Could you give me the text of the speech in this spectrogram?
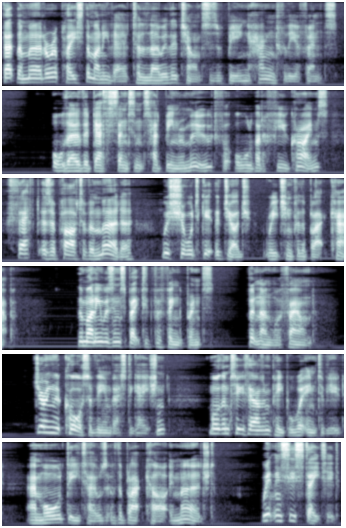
that the murderer placed the money there to lower the chances of being hanged for the offence. Although the death sentence had been removed for all but a few crimes, theft as a part of a murder was sure to get the judge reaching for the black cap. The money was inspected for fingerprints, but none were found. During the course of the investigation, more than 2,000 people were interviewed, and more details of the black car emerged. Witnesses stated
